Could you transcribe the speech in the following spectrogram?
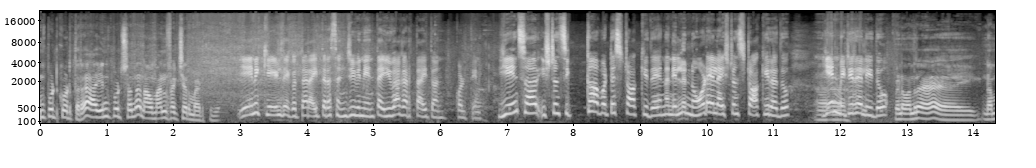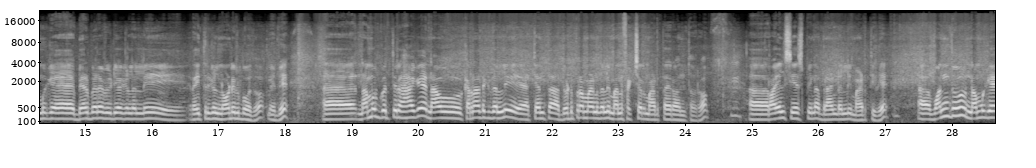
ಇನ್ಪುಟ್ ಕೊಡ್ತಾರೆ ಆ ಇನ್ಪುಟ್ಸನ್ನು ನಾವು ಮ್ಯಾನುಫ್ಯಾಕ್ಚರ್ ಮಾಡ್ತೀವಿ. ಏನಕ್ಕೆ ಕೇಳಿದೆ ಗೊತ್ತಾ ರೈತರ ಸಂಜೀವಿನಿ ಅಂತ ಇವಾಗ ಅರ್ಥ ಆಯ್ತು ಅಂದ್ಕೊಳ್ತೀನಿ ಏನು ಸರ್ ಇಷ್ಟೊಂದು ಸಿಕ್ಕಾಬಟ್ಟೆ ಸ್ಟಾಕ್ ಇದೆ. ನಾನು ಎಲ್ಲೂ ನೋಡೇ ಇಲ್ಲ ಇಷ್ಟೊಂದು ಸ್ಟಾಕ್ ಇರೋದು. ಏನ್ ಮೆಟೀರಿಯಲ್ ಇದು? ಮೇಡಮ್ ಅಂದರೆ ನಮಗೆ ಬೇರೆ ಬೇರೆ ವಿಡಿಯೋಗಳಲ್ಲಿ ರೈತರುಗಳು ನೋಡಿರ್ಬೋದು ಮೇ ಬಿ ನಮಗೆ ಗೊತ್ತಿರೋ ಹಾಗೆ ನಾವು ಕರ್ನಾಟಕದಲ್ಲಿ ಅತ್ಯಂತ ದೊಡ್ಡ ಪ್ರಮಾಣದಲ್ಲಿ ಮ್ಯಾನುಫ್ಯಾಕ್ಚರ್ ಮಾಡ್ತಾ ಇರೋವಂಥವ್ರು ರಾಯಲ್ ಸಿ ಎಸ್ ಪಿನ ಬ್ರ್ಯಾಂಡಲ್ಲಿ ಮಾಡ್ತೀವಿ. ಆ, ಒಂದು ನಮಗೆ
